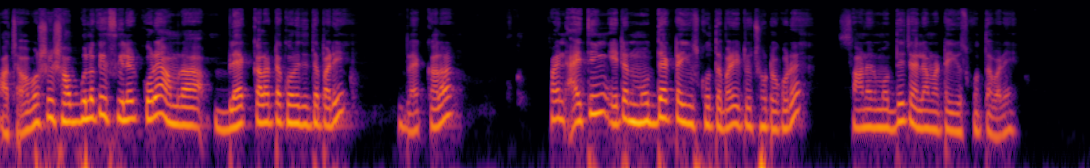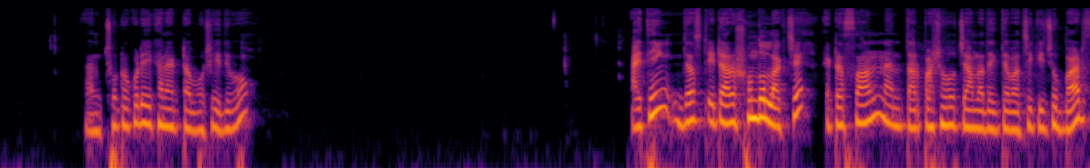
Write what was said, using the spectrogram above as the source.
আচ্ছা অবশ্যই সবগুলোকে সিলেক্ট করে আমরা ব্ল্যাক কালারটা করে দিতে পারি। Black colour fine I think এটার মধ্যে একটা ইউজ করতে পারি, একটু ছোট করে। সানের মধ্যে চাইলে আমরা একটা ইউজ করতে পারি। অ্যান্ড ছোটো করে এখানে একটা বসিয়ে দেব। আই থিঙ্ক জাস্ট এটা আরও সুন্দর লাগছে, একটা সান অ্যান্ড তার পাশে হচ্ছে আমরা দেখতে পাচ্ছি কিছু বার্ডস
